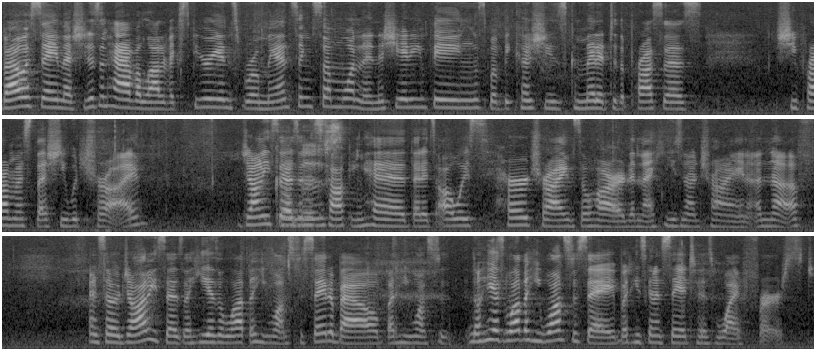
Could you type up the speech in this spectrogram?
Bao is saying that she doesn't have a lot of experience romancing someone and initiating things, but because she's committed to the process, she promised that she would try. Johnny says in his talking head that it's always her trying so hard and that he's not trying enough. And so Johnny says that he has a lot that he wants to say to Bao, but he wants to no, he has a lot that he wants to say, but he's gonna say it to his wife first.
